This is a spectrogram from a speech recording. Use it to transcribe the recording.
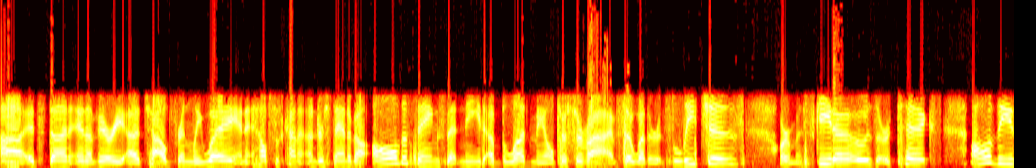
Uh, it's done in a very uh, child-friendly way, and it helps us kind of understand about all the things that need a blood meal to survive. So whether it's leeches or mosquitoes or ticks, all of these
